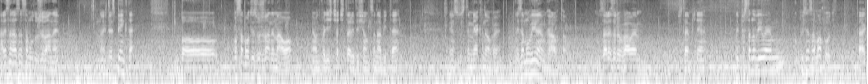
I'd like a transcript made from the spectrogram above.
Ale znalazłem samochód używany. No i to jest piękne bo, bo samochód jest używany mało. Miał 24 tysiące nabite. W związku z tym jak nowy. No i zamówiłem to auto. Zarezerwowałem wstępnie. No i postanowiłem kupić ten samochód. Tak?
